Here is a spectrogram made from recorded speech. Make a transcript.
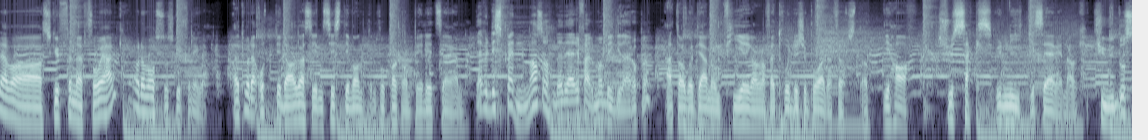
Det var skuffende forrige helg, og det var også skuffende i går. Jeg tror det er 80 dager siden sist de vant en fotballkamp i Eliteserien. Det er veldig spennende, altså, det de er i ferd med å bygge der oppe. Etter å ha gått gjennom fire ganger, for jeg trodde ikke på det først, at de har 26 unike serielag. Kudos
